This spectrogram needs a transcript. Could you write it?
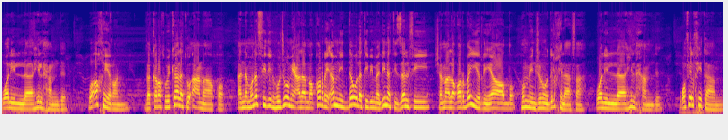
ولله الحمد. وأخيرا ذكرت وكالة أعماق. أن منفذي الهجوم على مقر أمن الدولة بمدينة زلفي شمال غربي الرياض هم من جنود الخلافة ولله الحمد. وفي الختام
